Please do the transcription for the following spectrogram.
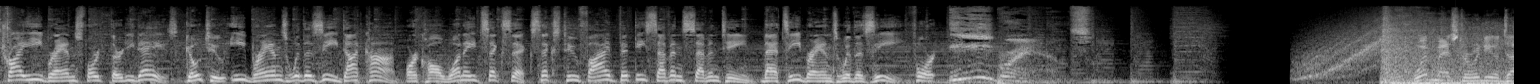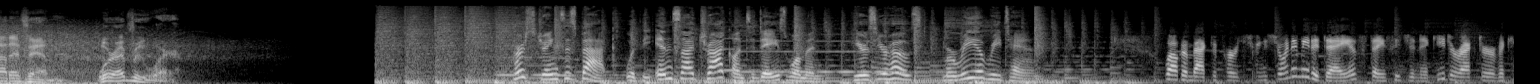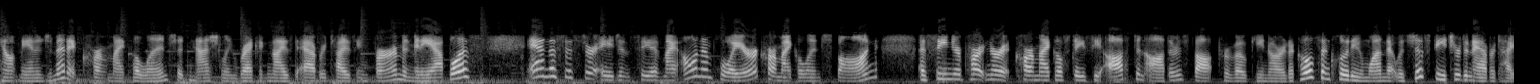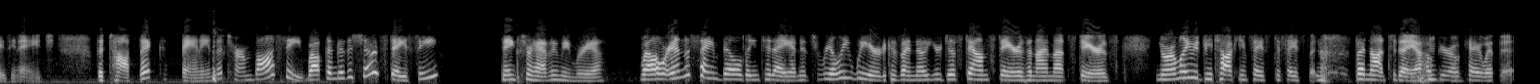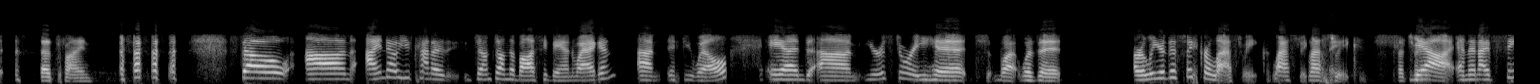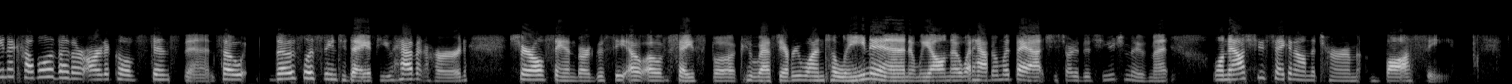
Try eBrands for 30 days. Go to eBrandsWithAZ.com or call 1 625 5717. That's eBrands with a Z for eBrands. Webmasterradio.fm. We're everywhere. Her Strings is back with the inside track on today's woman. Here's your host, Maria Retan. Welcome back to Purse Strings. Joining me today is Stacy Janicki, Director of Account Management at Carmichael Lynch, a nationally recognized advertising firm in Minneapolis, and the sister agency of my own employer, Carmichael Lynch Spong. A senior partner at Carmichael, Stacy Austin authors thought-provoking articles, including one that was just featured in Advertising Age. The topic, banning the term bossy. Welcome to the show, Stacy. Thanks for having me, Maria. Well, we're in the same building today, and it's really weird because I know you're just downstairs and I'm upstairs. Normally, we'd be talking face to face, but but not today. I hope you're okay with it. That's fine. so um, I know you kind of jumped on the bossy bandwagon, um, if you will, and um, your story hit. What was it? Earlier this week or last week? Last week. Last week. That's right. Yeah, and then I've seen a couple of other articles since then. So those listening today, if you haven't heard, Sheryl Sandberg, the COO of Facebook, who asked everyone to lean in, and we all know what happened with that. She started this huge movement. Well, now she's taken on the term bossy.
